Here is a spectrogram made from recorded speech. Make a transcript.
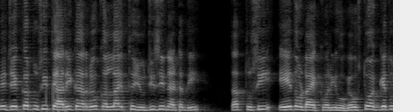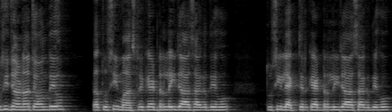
ਤੇ ਜੇਕਰ ਤੁਸੀਂ ਤਿਆਰੀ ਕਰ ਰਹੇ ਹੋ ਕੱਲਾ ਇੱਥੇ UGC ਨੈਟ ਦੀ, ਤਾਂ ਤੁਸੀਂ ਇਹ ਤੁਹਾਡਾ ਇੱਕ ਵਾਰੀ ਹੋ ਗਿਆ। ਉਸ ਤੋਂ ਅੱਗੇ ਤੁਸੀਂ ਜਾਣਾ ਚਾਹੁੰਦੇ ਹੋ, ਤਾਂ ਤੁਸੀਂ ਮਾਸਟਰ ਕੈਡਰ ਲਈ ਜਾ ਸਕਦੇ ਹੋ, ਤੁਸੀਂ ਲੈਕਚਰ ਕੈਡਰ ਲਈ ਜਾ ਸਕਦੇ ਹੋ,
